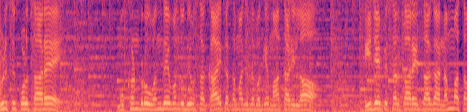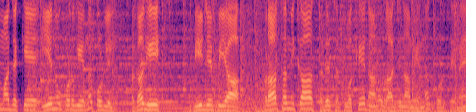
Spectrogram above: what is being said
ಉಳಿಸಿಕೊಳ್ತಾರೆ. ಮುಖಂಡರು ಒಂದೇ ಒಂದು ದಿವಸ ಕಾಯಕ ಸಮಾಜದ ಬಗ್ಗೆ ಮಾತಾಡಿಲ್ಲ. ಬಿಜೆಪಿ ಸರ್ಕಾರ ಇದ್ದಾಗ ನಮ್ಮ ಸಮಾಜಕ್ಕೆ ಏನೂ ಕೊಡುಗೆಯನ್ನು ಕೊಡಲಿಲ್ಲ. ಹಾಗಾಗಿ ಬಿಜೆಪಿಯ ಪ್ರಾಥಮಿಕ ಸದಸ್ಯತ್ವಕ್ಕೆ ನಾನು ರಾಜೀನಾಮೆಯನ್ನು ಕೊಡ್ತೇನೆ.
